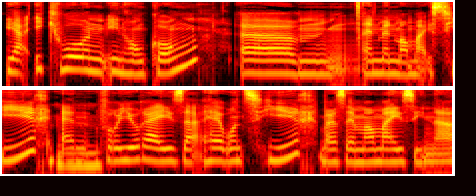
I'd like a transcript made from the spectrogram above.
ja, ik woon in Hongkong um, en mijn mama is hier. En mhm. voor Jurai is dat, hij woont hier, maar zijn mama is in uh,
